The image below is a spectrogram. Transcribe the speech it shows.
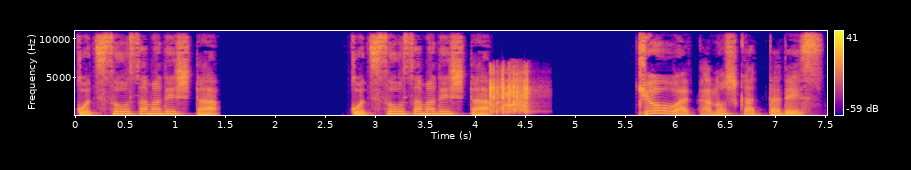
ごちそうさまでした。ごちそうさまでした。今日は楽しかったです。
